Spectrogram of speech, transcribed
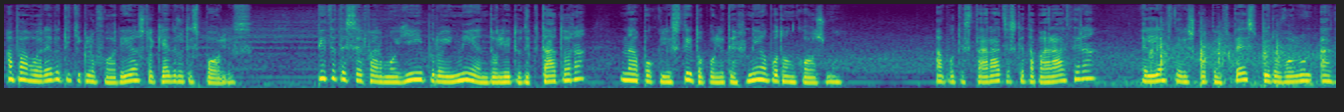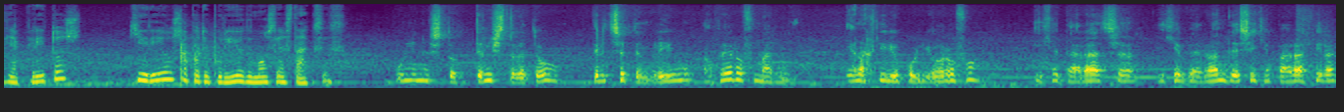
απαγορεύεται η κυκλοφορία στο κέντρο της πόλης. Τίθεται σε εφαρμογή η πρωινή εντολή του δικτάτορα να αποκλειστεί το Πολυτεχνείο από τον κόσμο. Από τις ταράτσες και τα παράθυρα, ελεύθεροι σκοπευτές πυροβολούν αδιακρίτως, κυρίως από το Υπουργείο Δημόσιας Τάξης. Που είναι στο τρίστρατο 3 Σεπτεμβρίου, Αβέροφ Μαρνή. Ένα κτίριο πολυόροφο, είχε ταράτσα, είχε βεράντες, είχε παράθυρα.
